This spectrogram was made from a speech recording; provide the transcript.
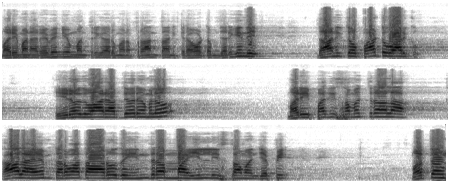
మరి మన రెవెన్యూ మంత్రి గారు మన ప్రాంతానికి రావటం జరిగింది. దానితో పాటు వారికి ఈరోజు వారి ఆధ్వర్యంలో మరి పది సంవత్సరాల కాలాయం తర్వాత ఆ రోజు ఇంద్రమ్మ ఇల్లు ఇస్తామని చెప్పి మొత్తం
